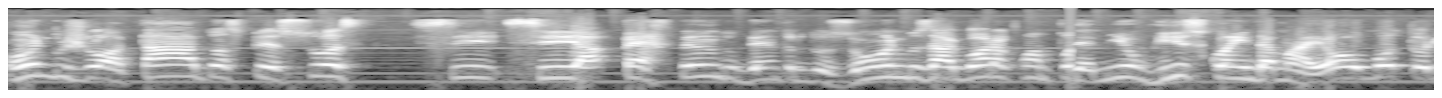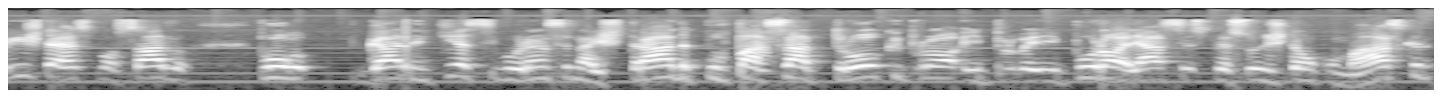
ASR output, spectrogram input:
ônibus lotado, as pessoas se, se apertando dentro dos ônibus. Agora, com a pandemia, um risco ainda maior. O motorista é responsável por garantir a segurança na estrada, por passar troco e por, e, e por olhar se as pessoas estão com máscara.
